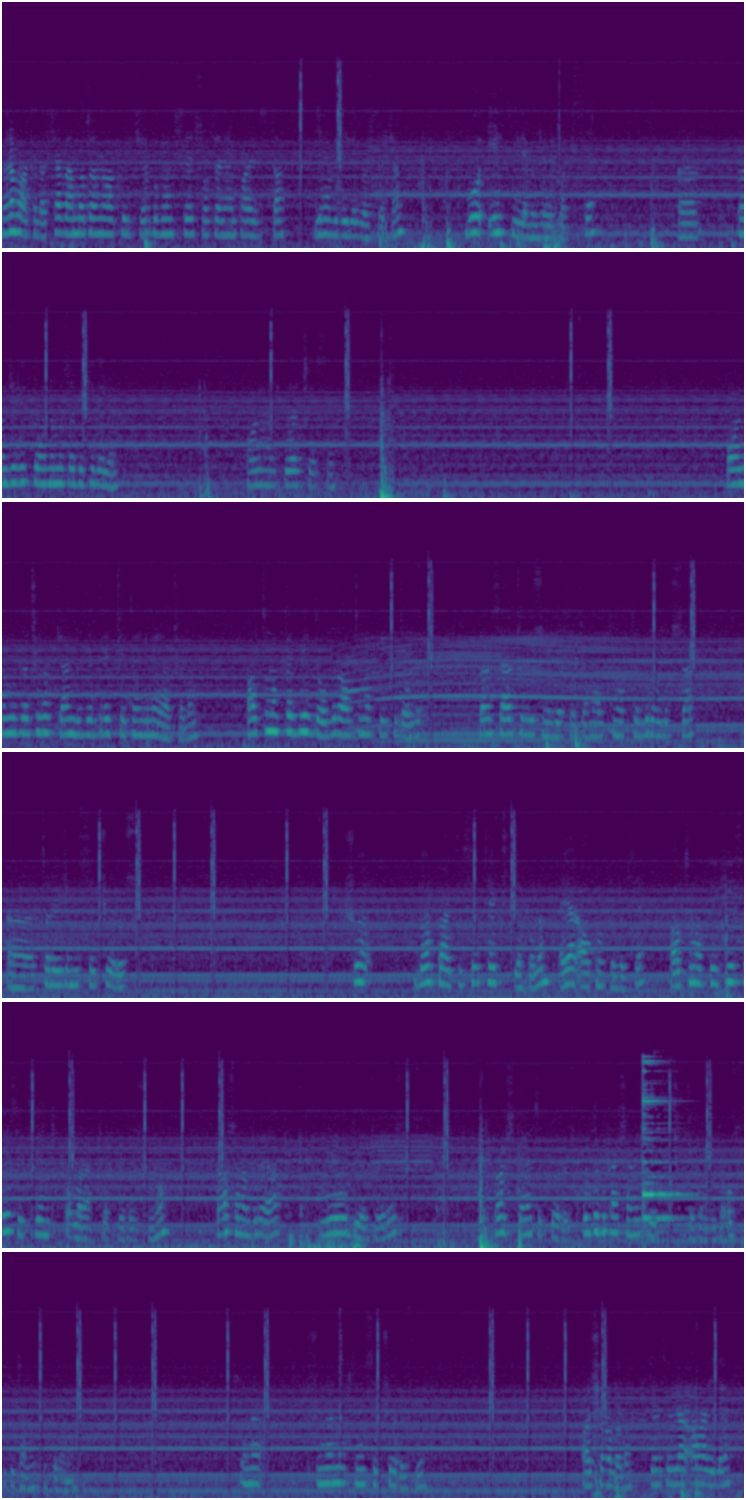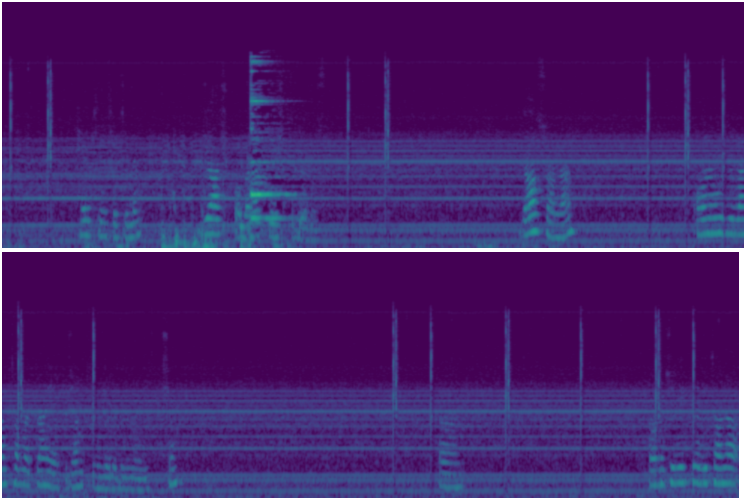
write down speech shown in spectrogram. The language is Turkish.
Merhaba arkadaşlar ben Batuhan Akülçe. Bugün size Social Empires'tan yeni bir hile göstereceğim. Bu ilk hilemiz olacak size. Ee, öncelikle oyunumuza bir girelim. Oyunumuz bir açılsın. Oyunumuz açılırken biz de direkt Çetengine'yi açalım. 6.1 de olur, 6.2 de olur. Ben size her göstereceğim. 6.1 olursa e, tarayıcımızı seçiyoruz. Şu 4 byte ise text yapalım. Eğer 6 noktalı ise 6.2 ise string olarak yapıyoruz şunu. Daha sonra buraya wood yazıyoruz. First scan'e tıklıyoruz. Burada birkaç tane şey çıkacak önümüze. 32 tane bana. Sonra şunların hepsini seçiyoruz bir. Aşağı alalım. CTRL A ile hepsini seçelim. Josh olarak değiştiriyoruz. Daha sonra oyunumuzu ben tam ekran yapacağım sizin görebilmeniz için. Ee, öncelikle bir tane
